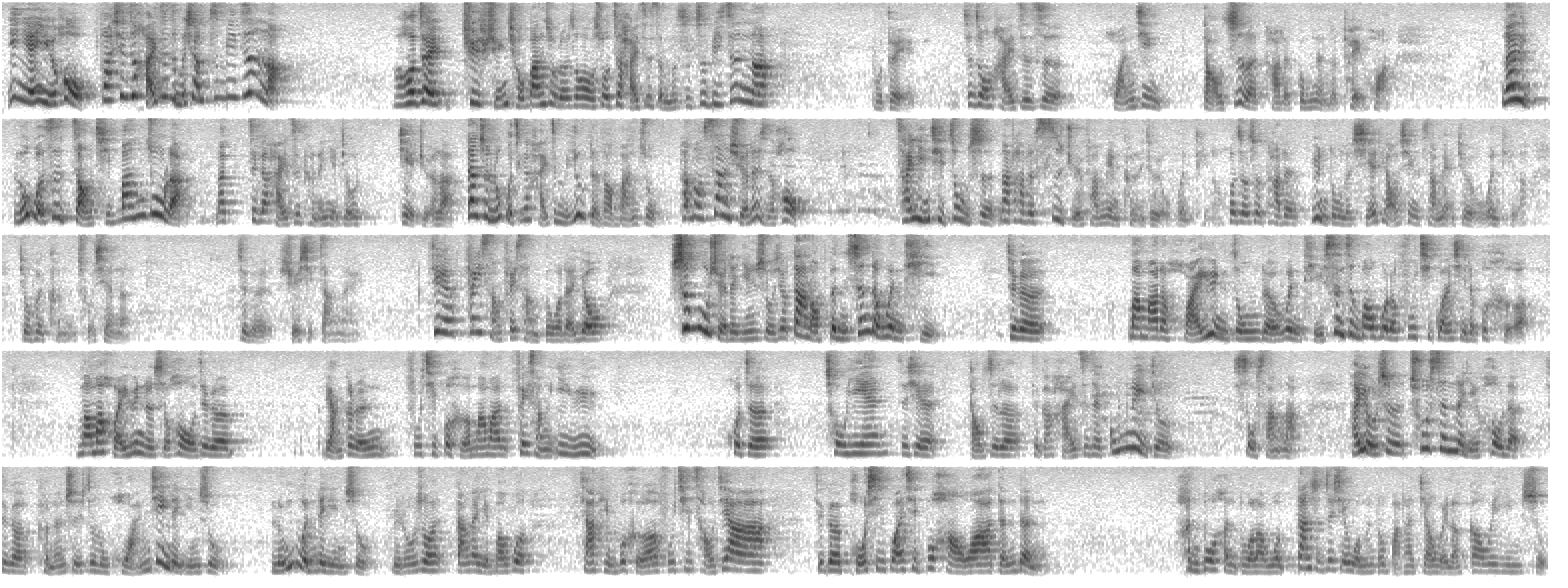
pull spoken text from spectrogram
一年以后发现这孩子怎么像自闭症了？然后再去寻求帮助的时候，说这孩子怎么是自闭症呢？不对，这种孩子是环境导致了他的功能的退化。那如果是早期帮助了，那这个孩子可能也就解决了。但是如果这个孩子没有得到帮助，他到上学的时候才引起重视，那他的视觉方面可能就有问题了，或者说他的运动的协调性上面就有问题了，就会可能出现了。这个学习障碍，这个非常非常多的，有生物学的因素，就大脑本身的问题，这个妈妈的怀孕中的问题，甚至包括了夫妻关系的不和。妈妈怀孕的时候，这个两个人夫妻不和，妈妈非常抑郁，或者抽烟，这些导致了这个孩子在宫内就受伤了。还有是出生了以后的。这个可能是这种环境的因素、人文的因素，比如说，当然也包括家庭不和、夫妻吵架啊，这个婆媳关系不好啊等等，很多很多了。我但是这些我们都把它交为了高危因素。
